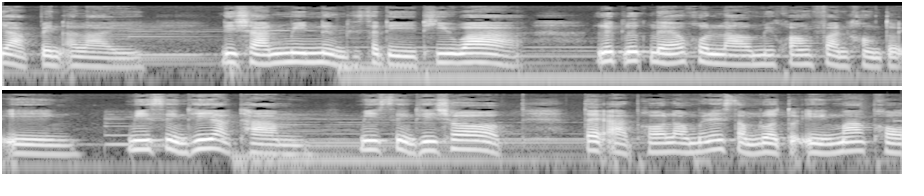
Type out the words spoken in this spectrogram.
อยากเป็นอะไร ดิฉันมีหนึ่งทฤษฎีที่ว่า ลึกๆแล้วคนเรามีความฝันของตัวเอง มีสิ่งที่อยากทำมีสิ่งที่ชอบ แต่อาจเพราะเราไม่ได้สำรวจตัวเองมากพอ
